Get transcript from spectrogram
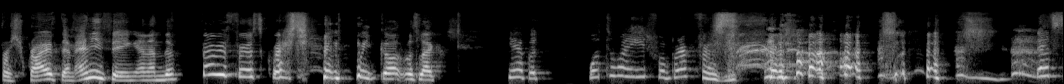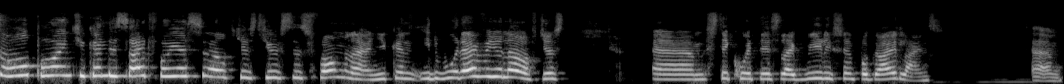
prescribe them anything. And then the very first question we got was like, "Yeah, but what do I eat for breakfast?" That's the whole point. You can decide for yourself. Just use this formula, and you can eat whatever you love. Just um, stick with this like really simple guidelines. Um,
